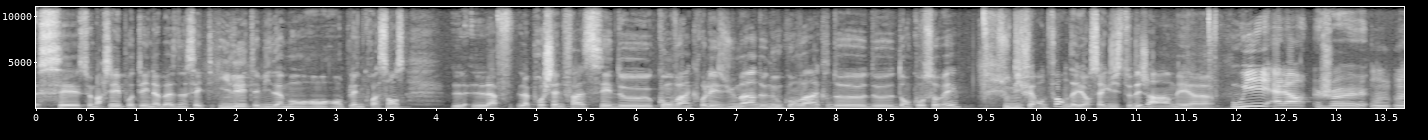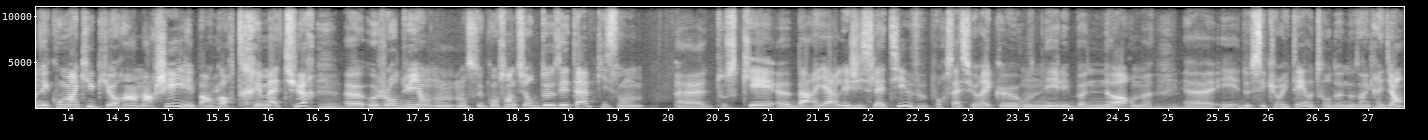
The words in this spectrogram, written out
c'est ce marché des protéines à base d'insectes, il est évidemment en pleine croissance. La, prochaine phase, c'est de convaincre les humains, de nous convaincre d'en consommer Sous différentes formes d'ailleurs, ça existe déjà. Hein, mais euh, Oui, alors je, on, est convaincu qu'il y aura un marché, il n'est pas encore très mature. Mmh. Euh, aujourd'hui, on, on, se concentre sur deux étapes qui sont euh, tout ce qui est euh, barrières législatives pour s'assurer qu'on ait les bonnes normes mhm. euh, et de sécurité autour de nos ingrédients.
